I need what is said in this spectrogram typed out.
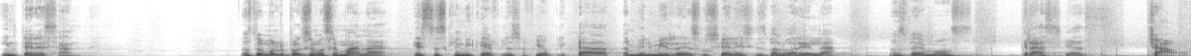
interesante. Nos vemos la próxima semana. Esto es Clínica de Filosofía Aplicada. También mis redes sociales Isval Varela. Nos vemos. Gracias. Chao.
